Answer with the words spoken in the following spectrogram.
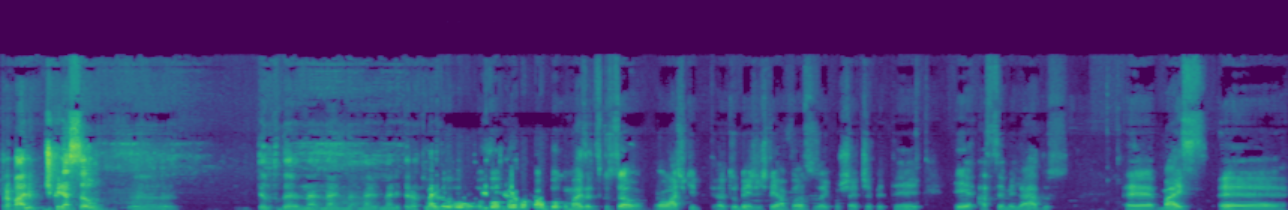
trabalho de criação uh, dentro da na, na, na, na literatura. Mas eu, eu vou provocar um pouco mais a discussão. Eu acho que é, tudo bem, a gente tem avanços aí com o chat GPT e assemelhados, é, mas é,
